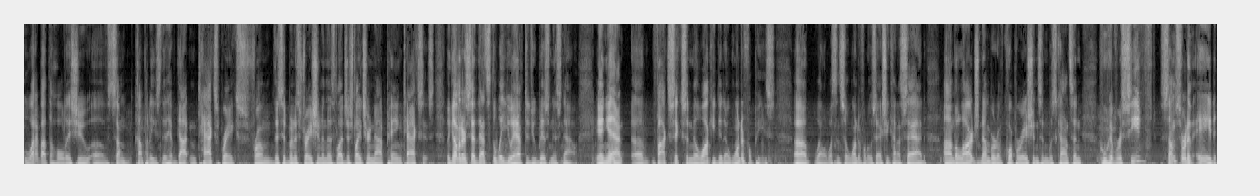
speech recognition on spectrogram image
what about the whole issue of some companies that have gotten tax breaks from this administration and this legislature not paying taxes? The governor said that's the way you have to do business now, and yet uh, Fox Six in Milwaukee did a wonderful piece. Uh, well, it wasn't so wonderful. It was actually kind of sad on the large number of corporations in Wisconsin who have received some sort of aid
